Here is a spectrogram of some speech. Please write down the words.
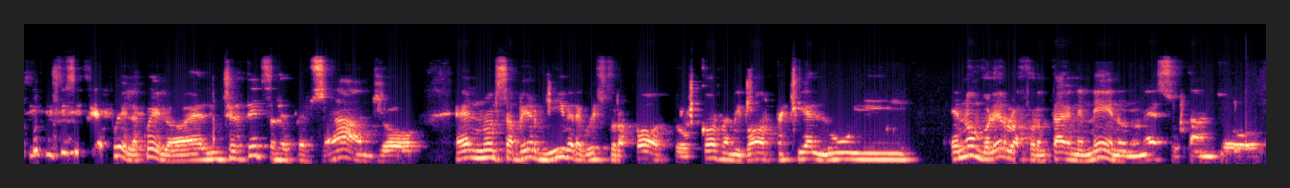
Sì, sì, sì, è quella, quello, è l'incertezza del personaggio, è il non saper vivere questo rapporto, cosa mi porta, chi è lui, e non volerlo affrontare nemmeno, non è soltanto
